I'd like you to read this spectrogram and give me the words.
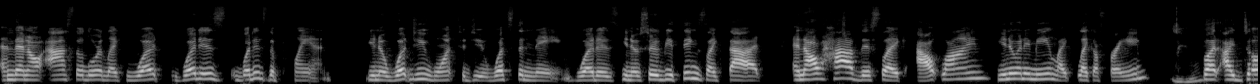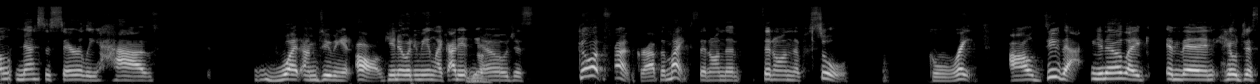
And then I'll ask the Lord, like, what what is what is the plan? You know, what do you want to do? What's the name? What is, you know, so it'd be things like that. And I'll have this like outline, you know what I mean? Like like a frame, mm-hmm. but I don't necessarily have what I'm doing at all. You know what I mean? Like I didn't yeah. know, just go up front, grab the mic, sit on the sit on the stool. Great. I'll do that, you know, like, and then he'll just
